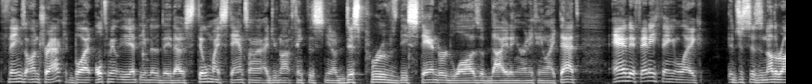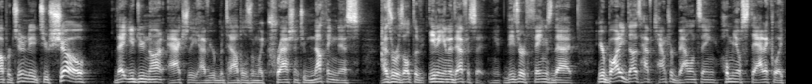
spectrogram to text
things on track, but ultimately at the end of the day, that is still my stance on it. I do not think this you know disproves the standard laws of dieting or anything like that. And if anything, like it just is another opportunity to show that you do not actually have your metabolism like crash into nothingness as a result of eating in a deficit. These are things that your body does have counterbalancing homeostatic like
